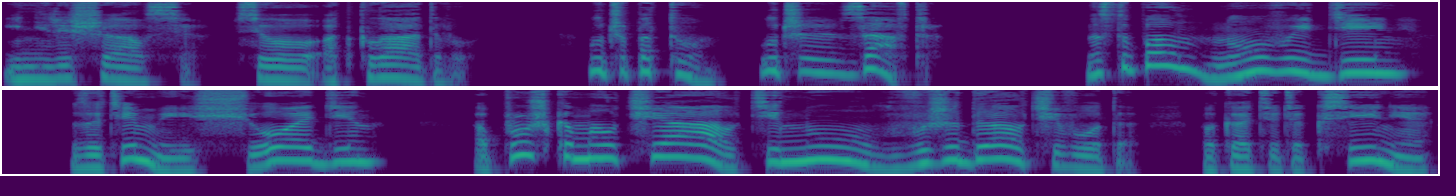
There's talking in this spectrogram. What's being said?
и не решался, все откладывал. Лучше потом, лучше завтра. Наступал новый день, затем еще один. А Прошка молчал, тянул, выжидал чего-то, пока тетя Ксения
